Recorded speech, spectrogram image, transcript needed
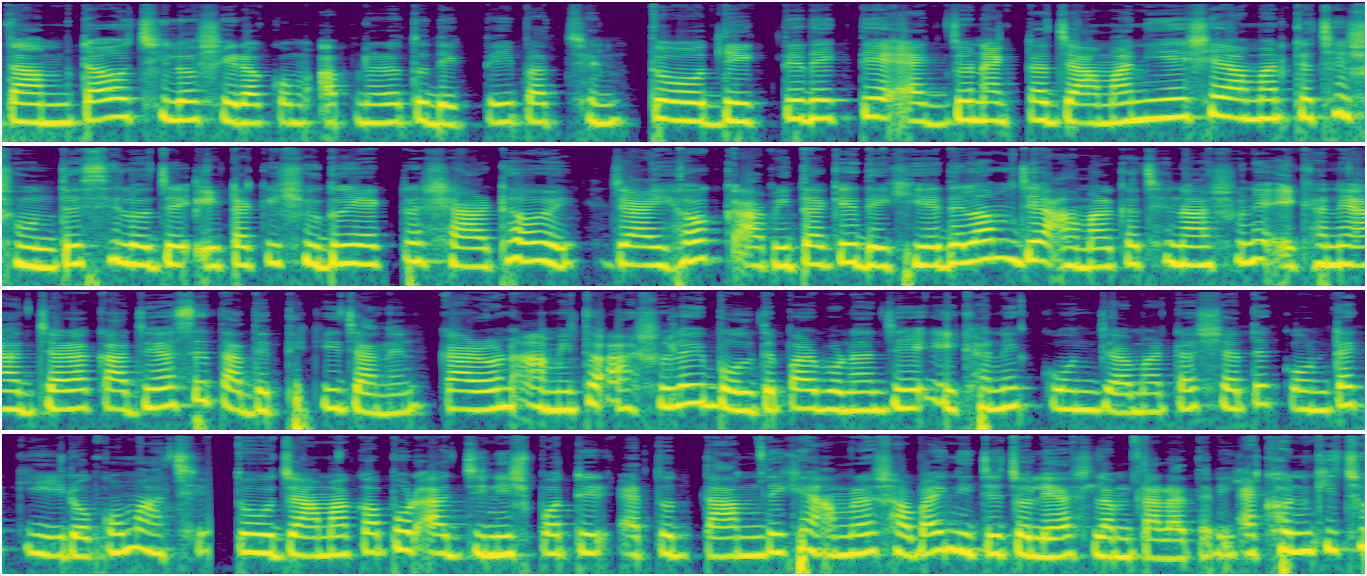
দামটাও ছিল সেরকম, আপনারা তো দেখতেই পাচ্ছেন। তো দেখতে দেখতে একজন একটা জামা নিয়ে এসে আমার কাছে শুনতেছিল যে এটা কি শুধুই একটা শার্ট হবে? যাই হোক, আমি তাকে দেখিয়ে দিলাম যে আমার কাছে না শুনে এখানে আর যারা কাজে আছে তাদের থেকেই জানেন। কারণ আমি তো আসলেই বলতে পারব না যে এখানে কোন জামাটার সাথে কোনটা কি রকম আছে। তো জামা কাপড় আর জিনিসপত্রের এত দাম দেখে আমরা সবাই নিচে চলে আসলাম তাড়াতাড়ি। এখন কিছু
